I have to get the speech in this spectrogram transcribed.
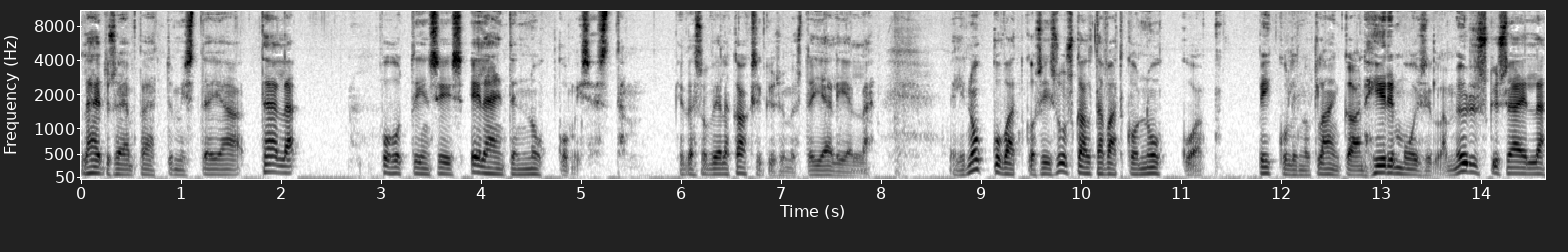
lähetysajan päättymistä. Ja täällä puhuttiin siis eläinten nukkumisesta. Ja tässä on vielä kaksi kysymystä jäljellä. Eli nukkuvatko, siis uskaltavatko nukkua pikkulinnut lainkaan hirmuisilla myrskysäillä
